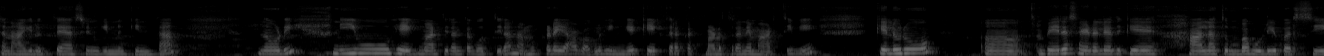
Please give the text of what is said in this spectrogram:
ಚೆನ್ನಾಗಿರುತ್ತೆ ಹಸುವಿನ ಗಿಣ್ಣಕ್ಕಿಂತ. ನೋಡಿ, ನೀವು ಹೇಗೆ ಮಾಡ್ತೀರಂತ ಗೊತ್ತಿಲ್ಲ. ನಮ್ಮ ಕಡೆ ಯಾವಾಗಲೂ ಹೀಗೆ ಕೇಕ್ ಥರ ಕಟ್ ಮಾಡೋ ಥರನೇ ಮಾಡ್ತೀವಿ. ಕೆಲವರು ಬೇರೆ ಸೈಡಲ್ಲಿ ಅದಕ್ಕೆ ಹಾಲನ್ನ ತುಂಬ ಹುಳಿ ಬರೆಸಿ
